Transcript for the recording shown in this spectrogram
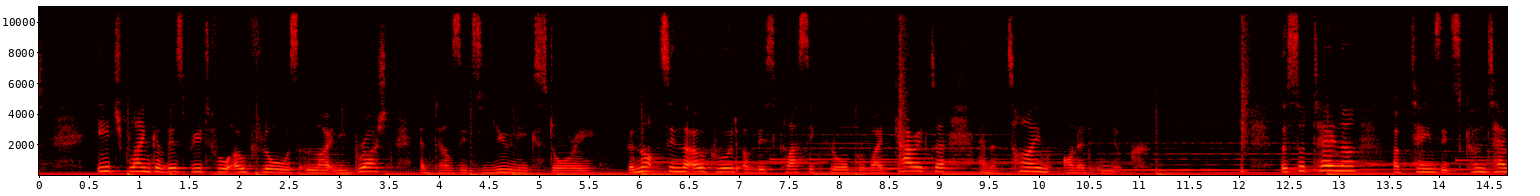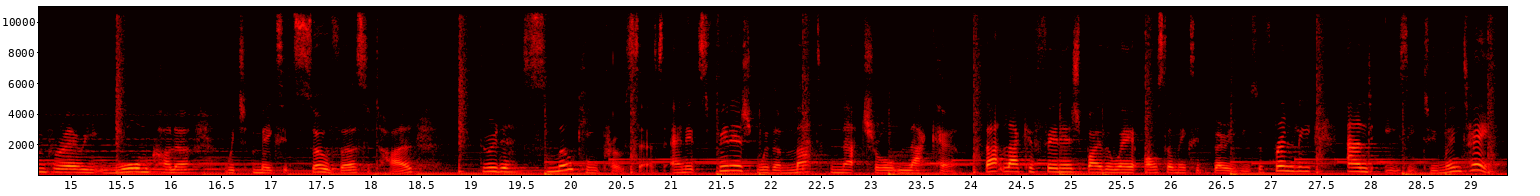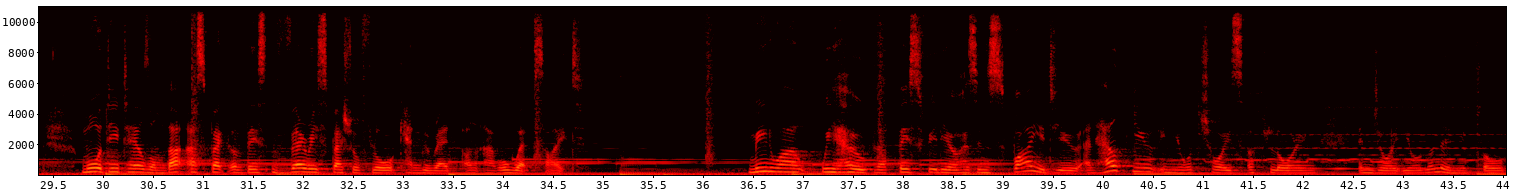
Each plank of this beautiful oak floor was lightly brushed and tells its unique story. The knots in the oak wood of this classic floor provide character and a time-honored look. The Sauterne obtains its contemporary warm color, which makes it so versatile, through the smoking process and it's finished with a matte natural lacquer. That lacquer finish, by the way, also makes it very user-friendly and easy to maintain. More details on that aspect of this very special floor can be read on our website. Meanwhile, we hope that this video has inspired you and helped you in your choice of flooring. Enjoy your Lalegno floor.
